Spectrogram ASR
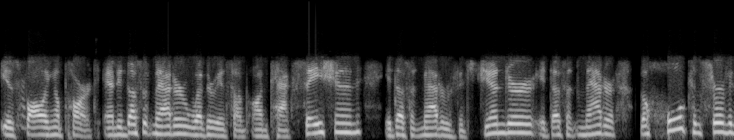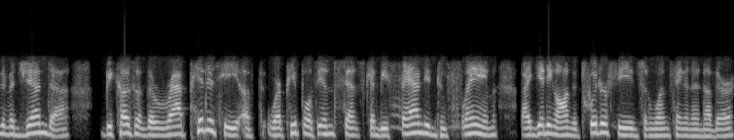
is falling apart. And it doesn't matter whether it's on, on taxation it doesn't matter if it's gender it doesn't matter. The whole conservative agenda because of the rapidity of where people's incense can be fanned into flame by getting on the twitter feeds and one thing and another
